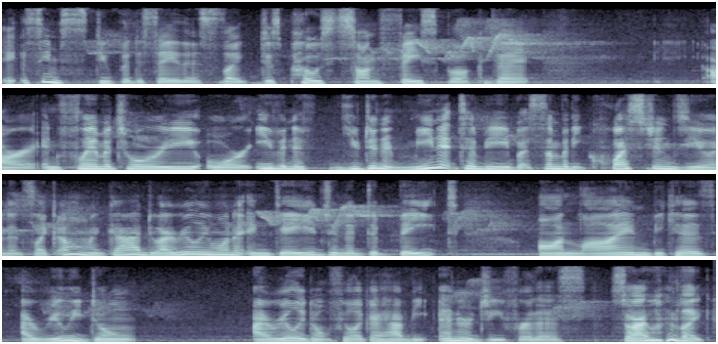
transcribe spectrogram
it seems stupid to say this, like just posts on Facebook that are inflammatory or even if you didn't mean it to be but somebody questions you and it's like oh my god do i really want to engage in a debate online because i really don't I really don't feel like I have the energy for this. So I would like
